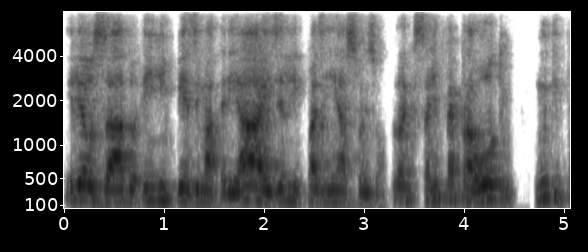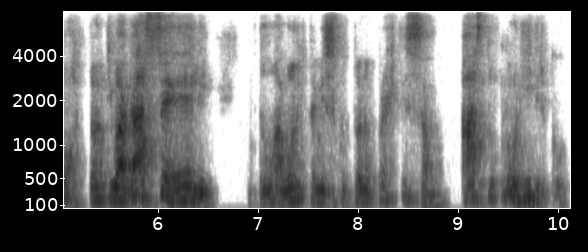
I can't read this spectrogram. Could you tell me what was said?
ele é usado em limpeza de materiais, ele faz em reações orgânicas. A gente vai para outro, muito importante, o HCl. Então, o aluno que está me escutando, presta atenção. Ácido clorídrico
